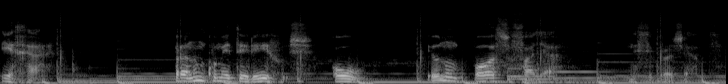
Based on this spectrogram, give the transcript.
errar? Para não cometer erros? Ou eu não posso falhar nesse projeto?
